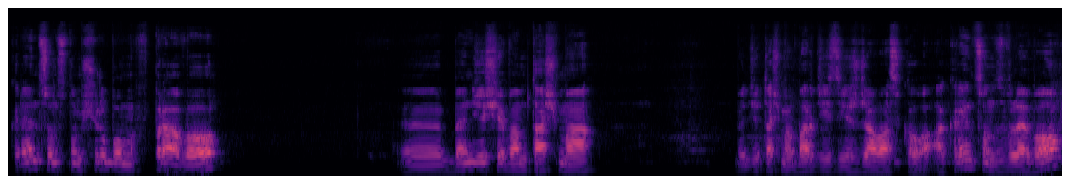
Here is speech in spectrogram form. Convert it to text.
kręcąc tą śrubą w prawo, yy, będzie się Wam taśma będzie taśma bardziej zjeżdżała z koła, a kręcąc w lewo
